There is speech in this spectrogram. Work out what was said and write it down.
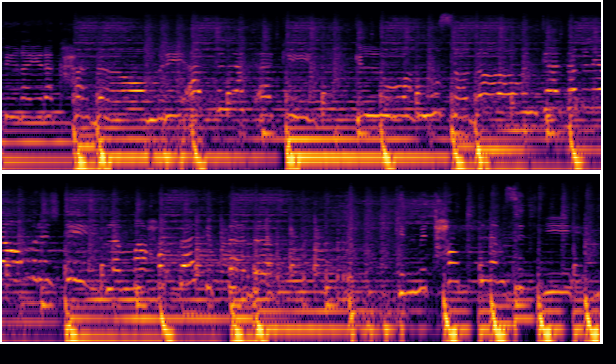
في غيرك حدا عمري قتلك أكيد. كله وهم وصدى وانكتب لي عمر جديد. لما حبك ابتدى كلمة حب لمسة إيد.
